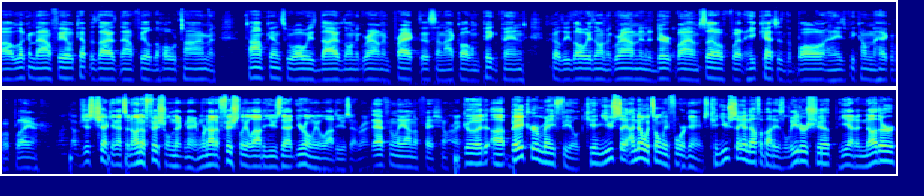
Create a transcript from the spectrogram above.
uh, looking downfield, kept his eyes downfield the whole time. And Thompkins, who always dives on the ground in practice, and I call him Pigpen because he's always on the ground in the dirt by himself, but he catches the ball and he's becoming a heck of a player. I'm just checking. That's an unofficial nickname. We're not officially allowed to use that. You're only allowed to use that, right? Definitely unofficial. All right, good. Uh, Baker Mayfield, can you say, I know it's only four games, can you say enough about his leadership? He had another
